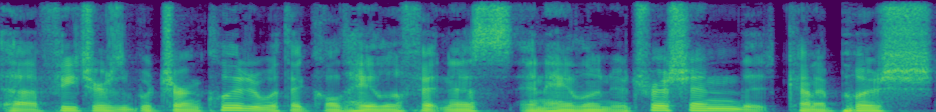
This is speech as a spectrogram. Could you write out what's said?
uh, features, which are included with it called Halo Fitness and Halo Nutrition, that kind of push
